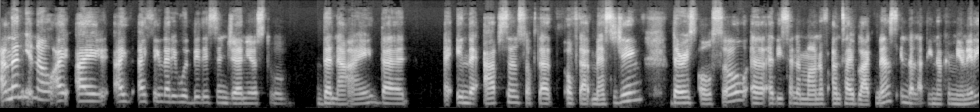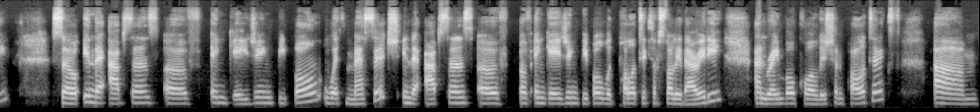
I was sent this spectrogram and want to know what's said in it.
And then you know i i i, I think that it would be disingenuous to deny that in the absence of that of that messaging there is also a, a, decent amount of anti-blackness in the latino community. So in the absence of engaging people with message in the absence of of engaging people with politics of solidarity and rainbow coalition politics um,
